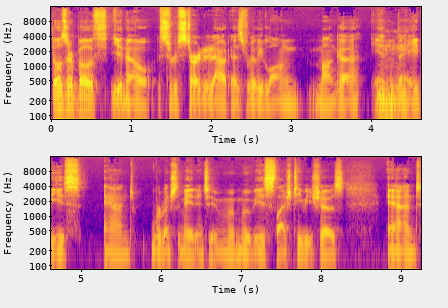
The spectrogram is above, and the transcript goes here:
those are both you know sort of started out as really long manga in mm-hmm. the '80s and were eventually made into m- movies slash TV shows, and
